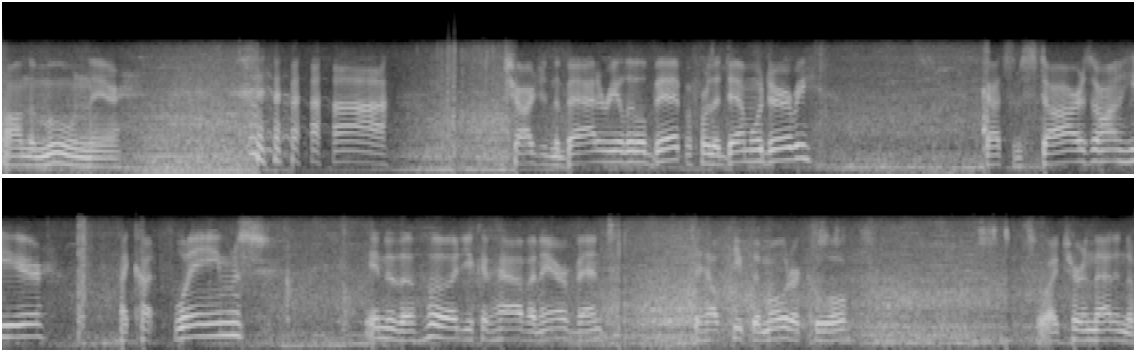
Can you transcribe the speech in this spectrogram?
on the moon there. Charging the battery a little bit before the demo derby. Got some stars on here. I cut flames into the hood. You could have an air vent to help keep the motor cool. So I turn that into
